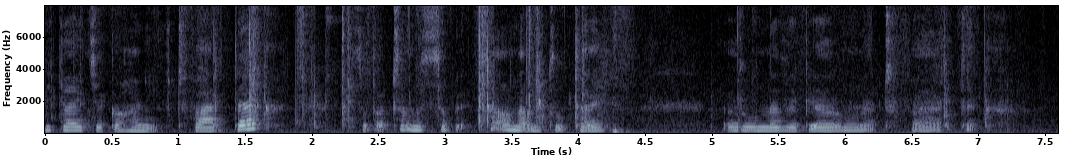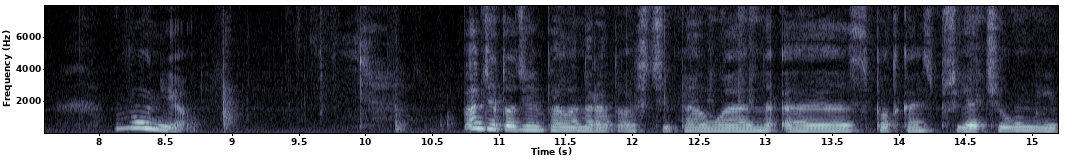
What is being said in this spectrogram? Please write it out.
Witajcie kochani w czwartek. Zobaczymy sobie, co nam tutaj runy wybiorą na czwartek. Wunio. Będzie to dzień pełen radości, pełen e, spotkań z przyjaciółmi,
